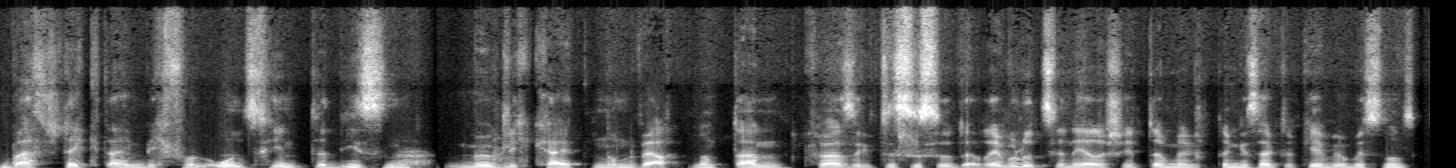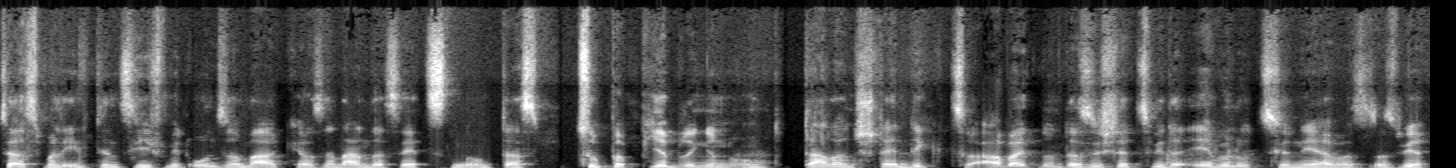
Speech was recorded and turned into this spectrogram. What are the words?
was steckt eigentlich von uns hinter diesen Möglichkeiten und Werten. Und dann quasi, das ist so der revolutionäre Schritt, da haben wir dann gesagt, okay, wir müssen uns zuerst mal intensiv mit unserer Marke auseinandersetzen und das zu Papier bringen und daran ständig zu arbeiten. Und das ist jetzt wieder evolutionär, was, dass wir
